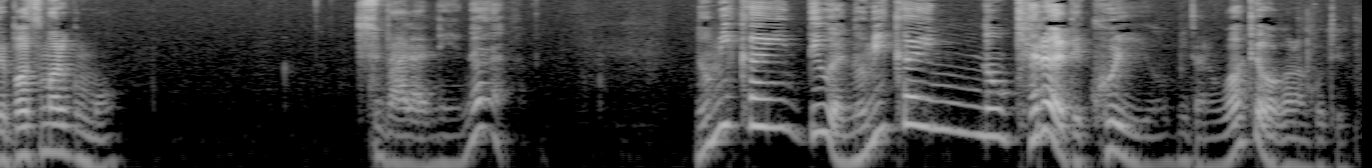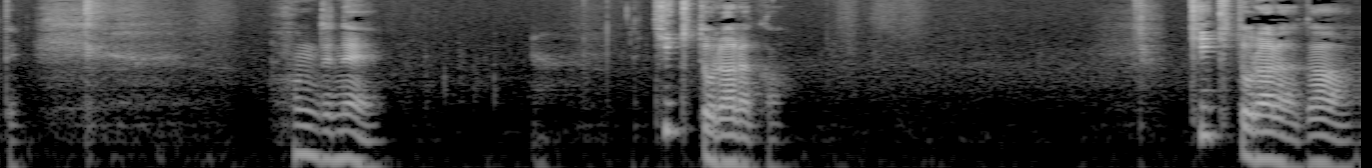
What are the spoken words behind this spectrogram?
でバツ丸くんもつまらねえな。飲み会では飲み会のキャラで来いよみたいなわけわからんこと言って。ほんでねキキとララか。キキとララが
